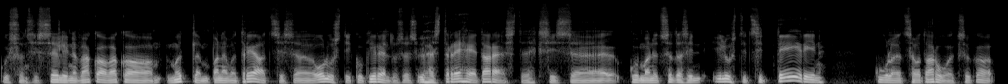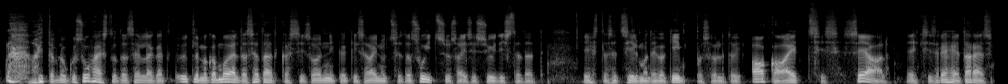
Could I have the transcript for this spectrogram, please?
kus on siis selline väga-väga mõtlemapanevad read siis äh, olustiku kirjelduses ühest rehetarest, ehk siis äh, kui ma nüüd seda siin ilusti tsiteerin, kuulajad saavad aru, eks ju, ka aitab nagu suhestuda sellega, et ütleme ka mõelda seda, et kas siis on ikkagi see ainult seda suitsu sai siis süüdistada, et eestlased silmadega kimpus olid, aga et siis seal, ehk siis rehetares,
